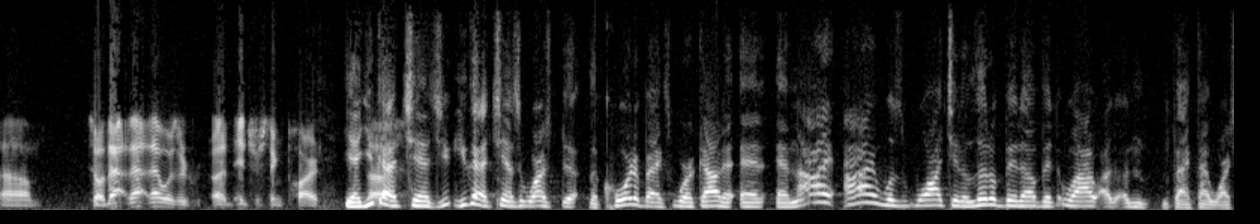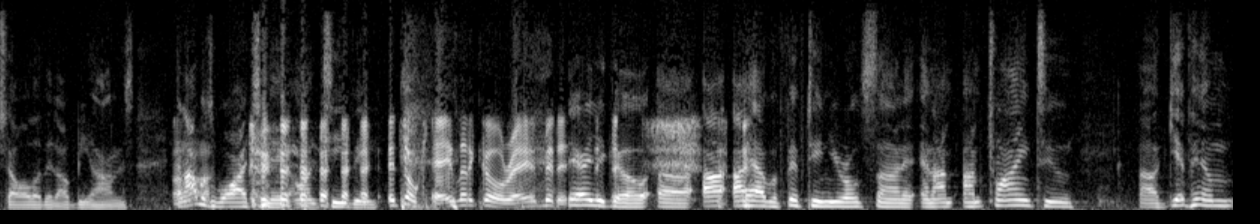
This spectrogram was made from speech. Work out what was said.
Um, so that that that was a, an interesting part. Yeah, you Uh, got a chance. You, you got a chance to watch the, the quarterbacks work out, and and I I was watching a little bit of it. Well, I, in fact, I watched all of it. I'll be honest, and I was Uh-huh. watching it on TV. it's okay. Let it go, Ray. Admit it. There you go. Uh, I, I have a 15 year old son, and I'm I'm trying to uh, give him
